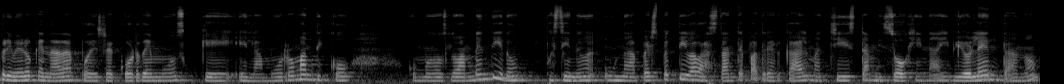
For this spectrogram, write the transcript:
Primero que nada, pues recordemos que el amor romántico, como nos lo han vendido, pues tiene una perspectiva bastante patriarcal, machista, misógina y violenta, ¿no?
